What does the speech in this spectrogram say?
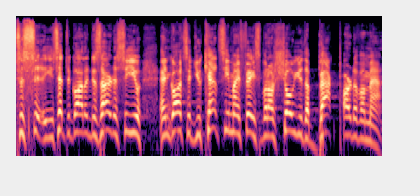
to see, he said to God, I desire to see you. And God said, You can't see my face, but I'll show you the back part of a man.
